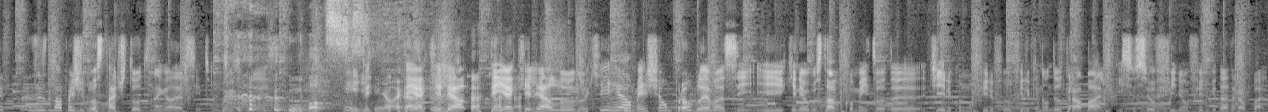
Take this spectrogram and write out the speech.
Às vezes não dá pra gente gostar de todos, né, galera? Sinto muito, mas... Nossa senhora. Tem aquele, tem aquele aluno que realmente é um problema, assim. E que nem o Gustavo comentou da- de ele como filho, foi um filho que não deu trabalho. E se o seu filho é um filho que dá trabalho?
